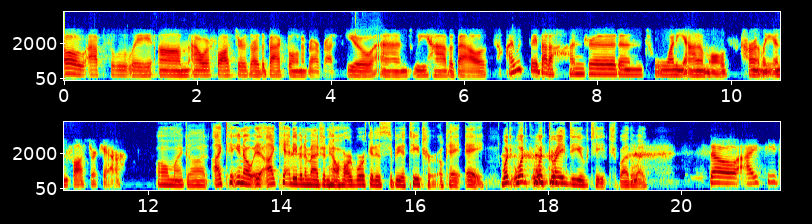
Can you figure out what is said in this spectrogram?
Oh, absolutely. Um, our fosters are the backbone of our rescue, and we have about, I would say, about 120 animals currently in foster care. Oh my God! I can't, you know I can't even imagine how hard work it is to be a teacher. Okay, A. What what what grade do you teach, by the way? So I teach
